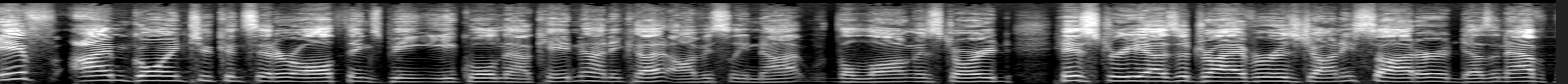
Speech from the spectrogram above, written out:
if I'm going to consider all things being equal, now Caden Honeycutt, obviously not the long and storied history as a driver as Johnny Sauter, doesn't have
